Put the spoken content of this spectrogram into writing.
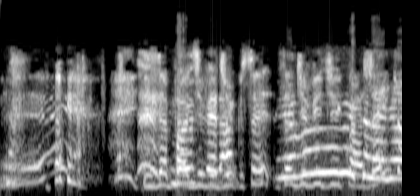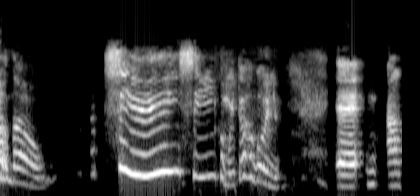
É. E você pode dividir, você, você dividir com a gente legal. ou não? Sim, sim, com muito orgulho. É, a,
